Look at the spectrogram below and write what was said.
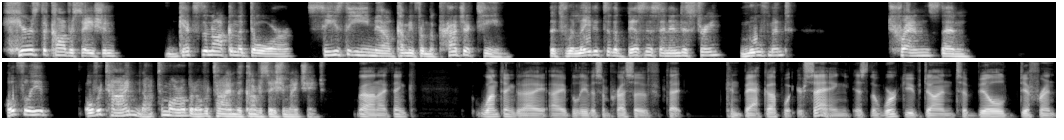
hears the conversation, gets the knock on the door, sees the email coming from the project team that's related to the business and industry movement trends, then hopefully over time, not tomorrow, but over time, the conversation might change. Well, and I think one thing that I, I believe is impressive that can back up what you're saying is the work you've done to build different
